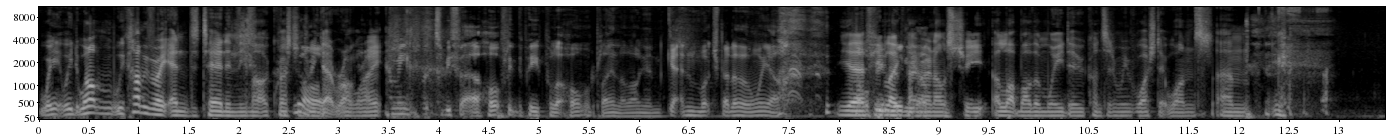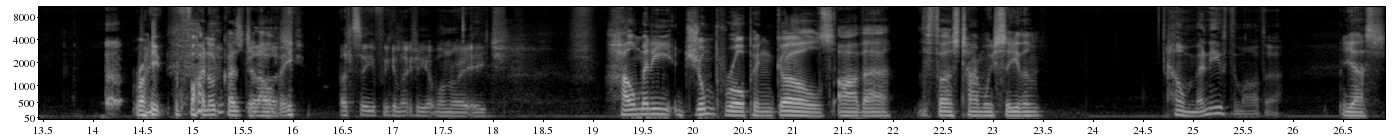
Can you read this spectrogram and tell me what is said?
We we not, we can't be very entertaining the amount of questions we get wrong, right? I mean, to be fair, hopefully the people at home are playing along and getting much better than we are. Yeah, if you like really Nightmare on. Elm Street a lot more than we do, considering we've watched it once. Um, right, the final question Gosh. be: Let's see if we can actually get one right each. How many jump roping girls are there the first time we see them? How many of them are there? Yes.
